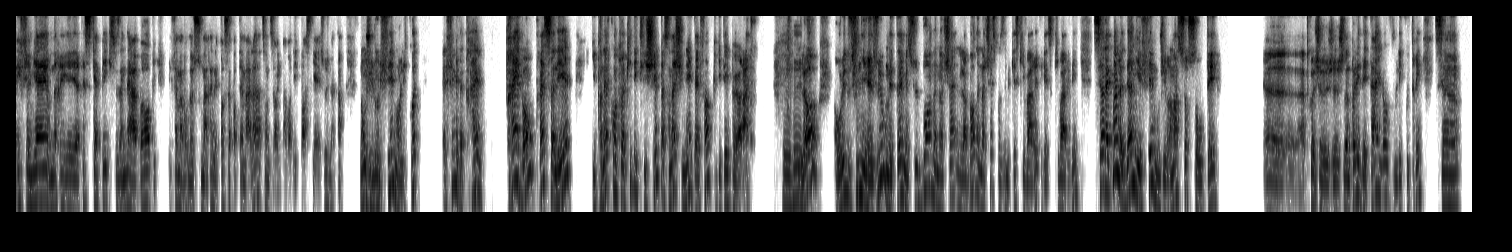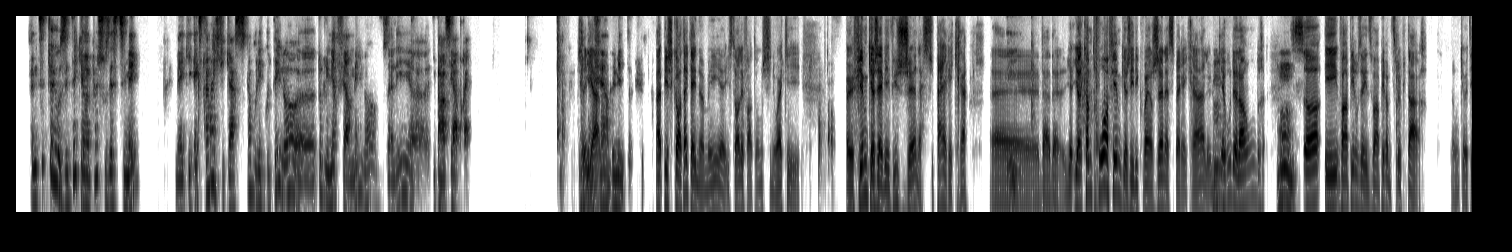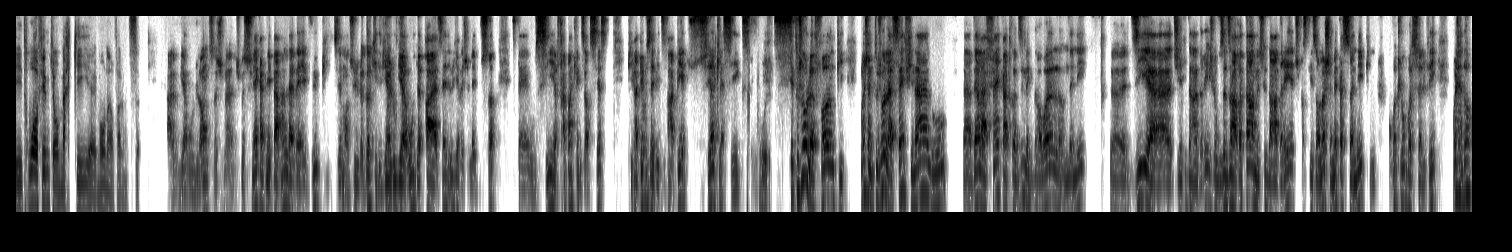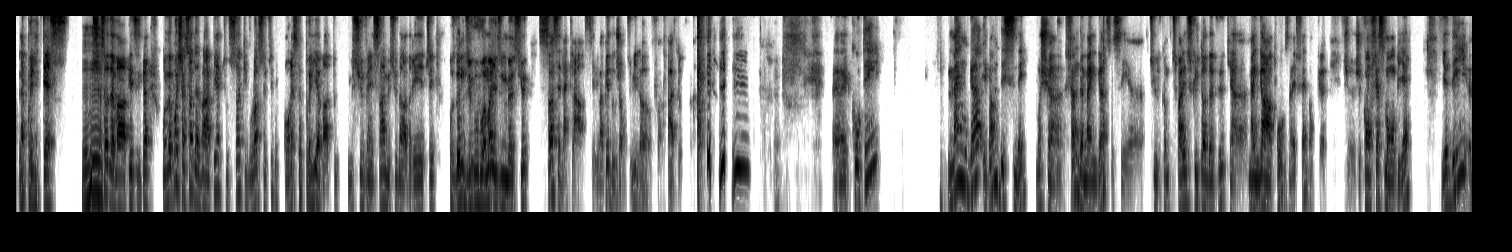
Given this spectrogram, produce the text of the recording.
infirmière, une rescapée qui se faisait amener à bord, puis une femme à bord d'un sous-marin, à l'époque, ça portait malade. on disait, il va y avoir des postes niaiseux là-dedans. Donc, j'ai lu le film, on l'écoute. Le film était très, très bon, très solide. Il prenait le contre-pied des clichés. Le personnage féminin était fort, puis il était peurant. Mm-hmm. Et là, au lieu de film niaiseux, on était mais sur le bord de notre chaise, le bord de notre chaise, on se disait, mais qu'est-ce qui va arriver, qu'est-ce qui va arriver? C'est honnêtement le dernier film où j'ai vraiment sursauté. Euh, en tout cas, je ne donne pas les détails, là, vous l'écouterez. C'est une petite curiosité qui est un peu sous-estimée, mais qui est extrêmement efficace. Quand vous l'écoutez, là, euh, toute lumière fermée, là, vous allez euh, y penser après. Génial. Fait en 2002. Ah, puis je suis content que tu aies nommé euh, Histoire des fantômes chinois, qui est un film que j'avais vu jeune à super écran. Euh, il y, a comme trois films que j'ai découverts jeune à super écran Le Loup-garou mm. de Londres, mm. ça et Vampire, vous avez dit Vampire un petit peu plus tard. Donc, euh, les trois films qui ont marqué mon enfance loup-garou de Londres. je, me, souviens quand mes parents l'avaient vu, puis ils disaient, mon Dieu, le gars qui devient loup-garou de A à Z, lui, il n'avait jamais vu ça. C'était aussi frappant que l'exorciste. Puis Vampire, vous avez dit Vampire, c'est un classique. C'est toujours le fun. Puis moi, j'aime toujours la scène finale où, euh, vers la fin, quand Roddy McDowell, à un moment donné, euh, dit à Jerry Dandré, vous êtes en retard, monsieur Dandré, parce qu'ils ont là, je mettre à sonner, puis on voit que l'eau va se lever. Moi, j'adore la politesse. Mm Chasseur de vampires. On n'a pas chasseur de vampires, tout ça, puis vouloir se tuer, mais on reste poli avant tout. Monsieur Vincent, Monsieur Dandré, on se donne du vouvoiement et du monsieur. Ça, c'est de la classe. C'est les vampires d'aujourd'hui, là, pas tout. Euh, côté manga et bande dessinée, moi, je suis un fan de manga. C'est, euh, comme tu parlais du sculpteur de vue qui a un manga en pause, en effet, donc euh, je, confesse mon bien. Il y a des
